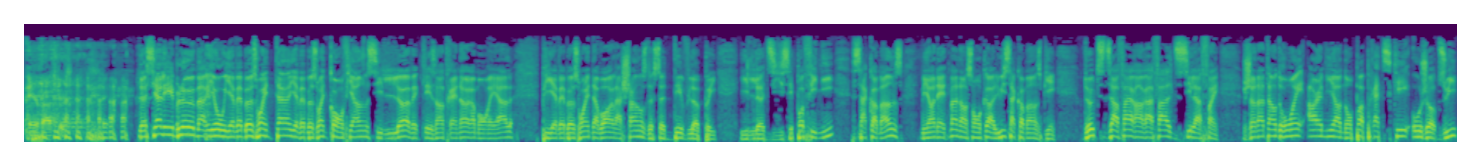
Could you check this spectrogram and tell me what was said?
finger fasters. Le ciel est bleu, Mario. Il avait besoin de temps, il avait besoin de confiance. Il l'a avec les entraîneurs à Montréal, puis il avait besoin d'avoir la chance de se développer. Il l'a dit. C'est pas fini, ça commence, mais honnêtement, dans son cas, lui, ça commence bien. Deux petites affaires en rafale d'ici la fin. Jonathan Drouin, Armia n'ont pas pratiqué aujourd'hui.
